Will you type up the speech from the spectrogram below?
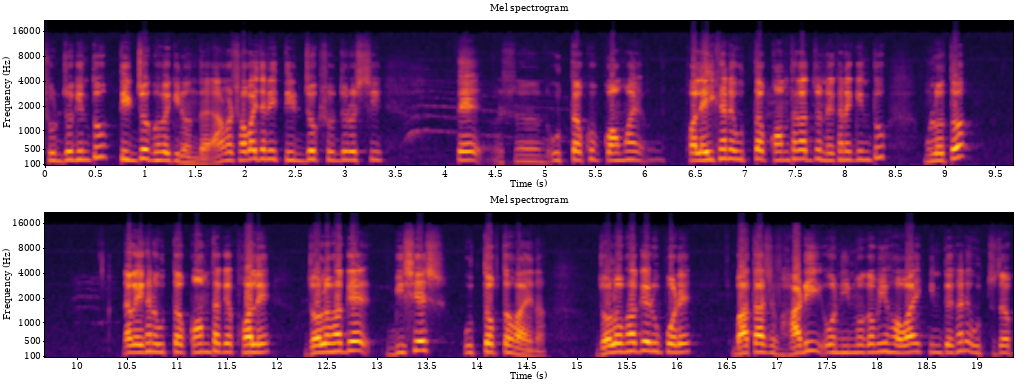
সূর্য কিন্তু তির্যকভাবে কিরণ দেয়। আমরা সবাই জানি তির্যক সূর্যরশ্মিতে উত্তাপ খুব কম হয়, ফলে এইখানে উত্তাপ কম থাকার জন্য এখানে কিন্তু মূলত, দেখো এখানে উত্তাপ কম থাকে, ফলে জলভাগের বিশেষ উত্তপ্ত হয় না। জলভাগের উপরে বাতাস ভারী ও নিম্নগামী হওয়ায় কিন্তু এখানে উচ্চচাপ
